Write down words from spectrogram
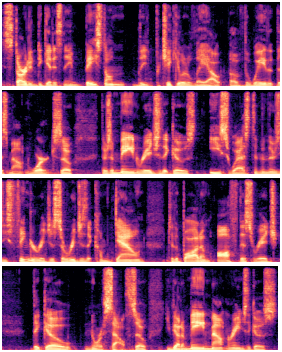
started to get its name based on the particular layout of the way that this mountain works. So there's a main ridge that goes east west, and then there's these finger ridges, so ridges that come down to the bottom off this ridge that go north south. So you've got a main mountain range that goes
